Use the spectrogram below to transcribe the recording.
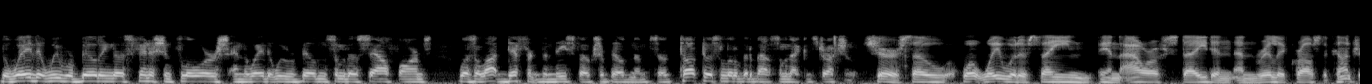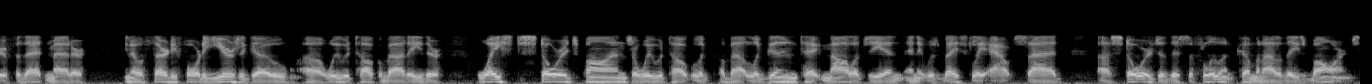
the way that we were building those finishing floors and the way that we were building some of those sow farms was a lot different than these folks are building them. So talk to us a little bit about some of that construction. Sure. So what we would have seen in our state and, and really across the country for that matter, you know, 30, 40 years ago, uh, we would talk about either waste storage ponds or we would talk la- about lagoon technology and, and it was basically outside uh, storage of this effluent coming out of these barns.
